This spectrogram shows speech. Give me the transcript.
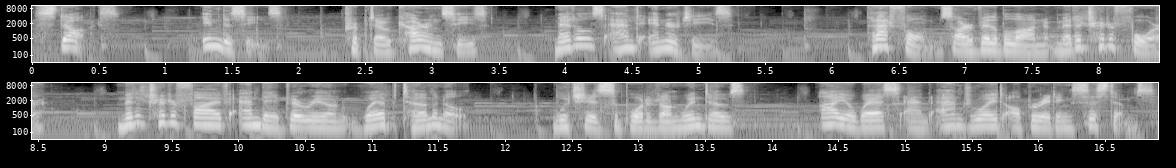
stocks, indices, cryptocurrencies, metals, and energies. Platforms are available on MetaTrader 4, MetaTrader 5, and their very own web terminal, which is supported on Windows, iOS, and Android operating systems.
